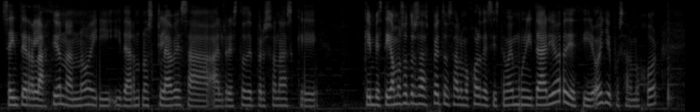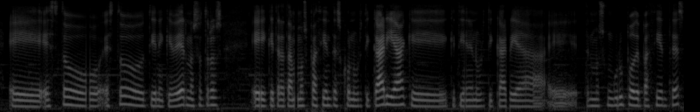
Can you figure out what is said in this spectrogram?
se interrelacionan, ¿no? Y, darnos claves al resto de personas que, que investigamos otros aspectos a lo mejor del sistema inmunitario y decir, oye, pues a lo mejor eh, esto, esto tiene que ver. Nosotros eh, que tratamos pacientes con urticaria, que, tienen urticaria, eh, tenemos un grupo de pacientes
